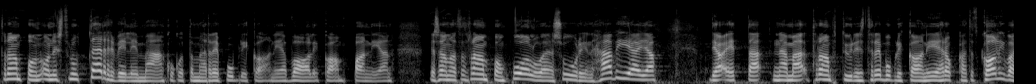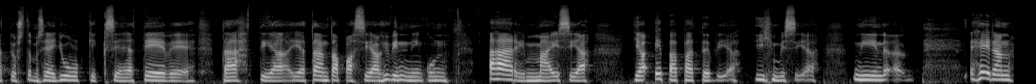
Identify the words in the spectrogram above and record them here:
Trump on onnistunut tärvelemään koko tämän republikaanien vaalikampanjan. Ja sanoi, että Trump on puolueen suurin häviäjä, ja että nämä Trump-tyyliset republikaaniehdokkaat, jotka olivat just tämmöisiä julkkiksia ja TV-tähtiä ja tämän tapaisia hyvin niin kuin äärimmäisiä ja epäpäteviä ihmisiä, niin äh, heidän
